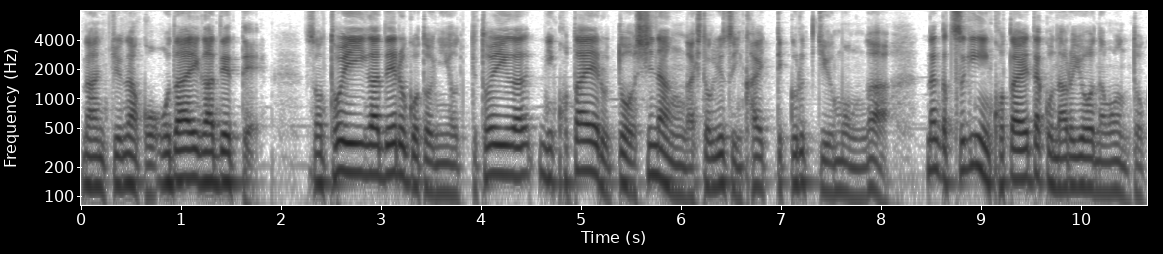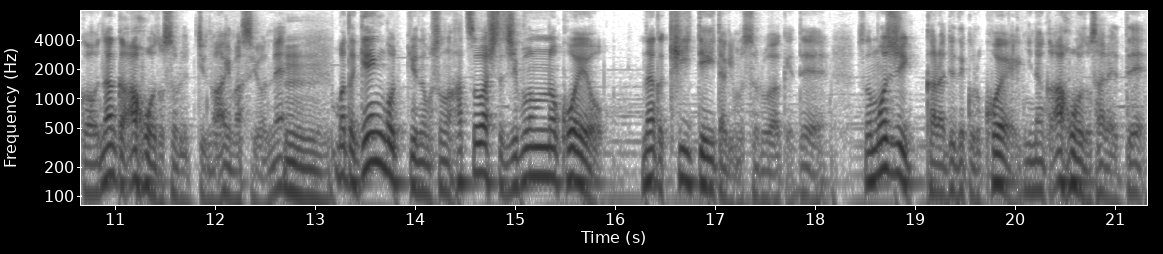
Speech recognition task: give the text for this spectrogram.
なんていうのはこうお題が出てその問いが出ることによって問いがに答えると指南が一人ずつに返ってくるっていうもんがなんか次に答えたくなるようなものとかをなんかアホードするっていうのはありますよね。うんまた言語っていうのもその発話した自分の声をなんか聞いていたりもするわけでその文字から出てくる声になんかアホードされて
